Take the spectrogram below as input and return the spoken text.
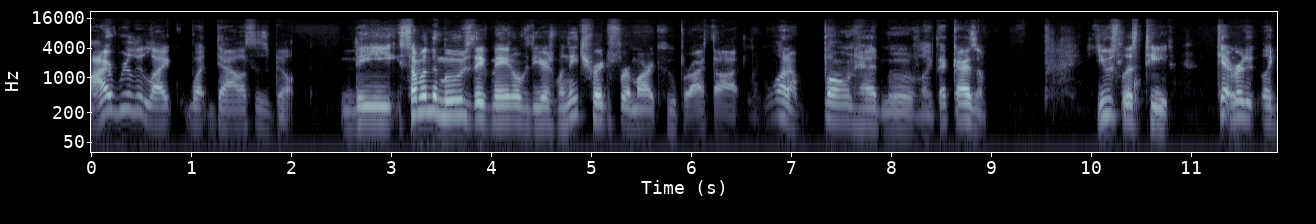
I really like what Dallas has built. The some of the moves they've made over the years when they traded for Amari Cooper, I thought, what a bonehead move. Like that guy's a useless teat. get rid of like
